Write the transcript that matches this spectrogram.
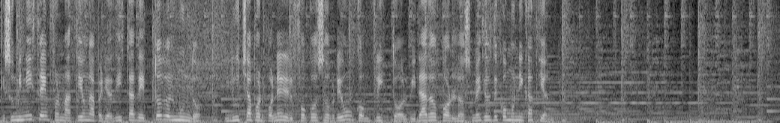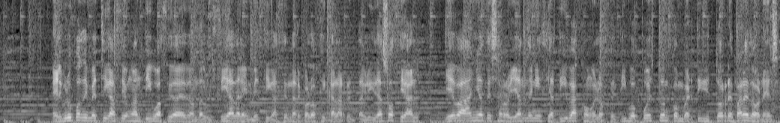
que suministra información a periodistas de todo el mundo y lucha por poner el foco sobre un conflicto olvidado por los medios de comunicación. El Grupo de Investigación Antigua Ciudades de Andalucía de la Investigación Arqueológica a la Rentabilidad Social lleva años desarrollando iniciativas con el objetivo puesto en convertir Torre Paredones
